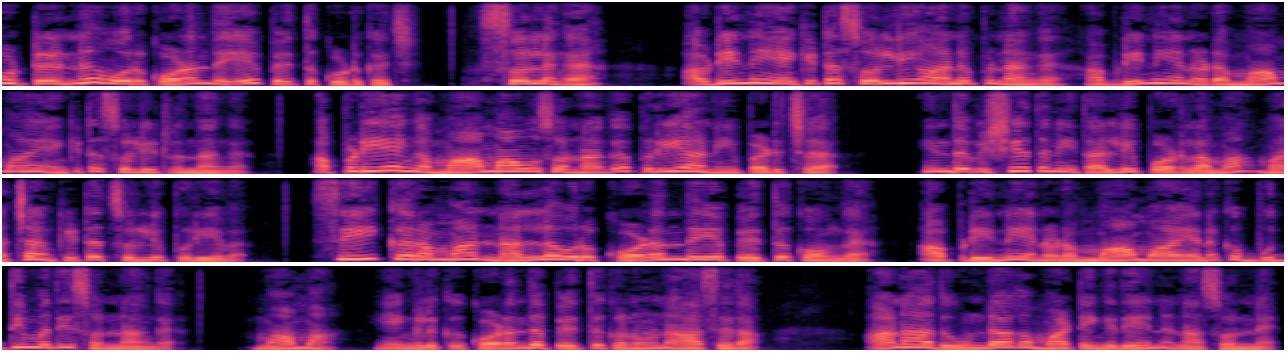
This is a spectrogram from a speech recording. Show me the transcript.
புட்டுன்னு ஒரு குழந்தையே பெத்து கொடுக்கச்சு. சொல்லுங்க. அப்படின்னு என்கிட்ட சொல்லியும் அனுப்புனாங்க. அப்படின்னு என்னோட மாமா என்கிட்ட சொல்லிட்டு இருந்தாங்க. அப்படியே எங்க மாமாவும் சொன்னாங்க பிரியா நீ படிச்ச இந்த விஷயத்த நீ தள்ளி போடலாமா? மச்சான் கிட்ட சொல்லி புரியவ. சீக்கிரமா நல்ல ஒரு குழந்தைய பெத்துக்கோங்க. அப்படின்னு என்னோட மாமா எனக்கு புத்திமதி சொன்னாங்க. மாமா எங்களுக்கு குழந்தை பெத்துக்கணும்னு ஆசைதான். ஆனா அது உண்டாக மாட்டேங்குதேன்னு நான் சொன்னேன்.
